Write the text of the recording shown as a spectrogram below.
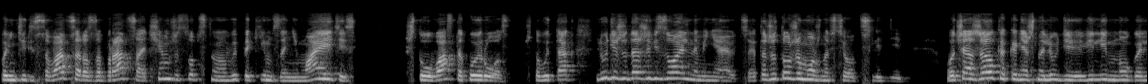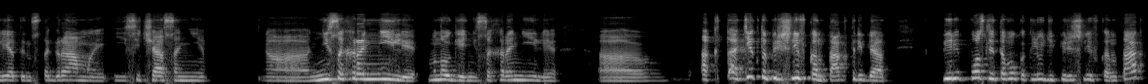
поинтересоваться, разобраться, а чем же, собственно, вы таким занимаетесь, что у вас такой рост, что вы так... Люди же даже визуально меняются, это же тоже можно все отследить. Вот сейчас жалко, конечно, люди вели много лет инстаграмы, и сейчас они а, не сохранили, многие не сохранили. А, а, а те, кто перешли в контакт, ребят, после того, как люди перешли в контакт,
